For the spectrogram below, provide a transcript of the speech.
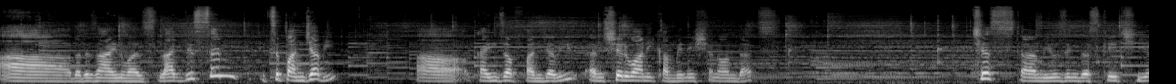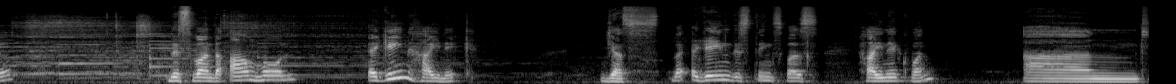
Uh, the design was like this. Same. It's a Punjabi. Uh, kinds of Punjabi and Sherwani combination on that. Just I'm using the sketch here this one the armhole again high neck yes. The, again this things was high neck one. And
